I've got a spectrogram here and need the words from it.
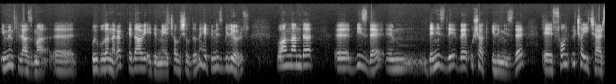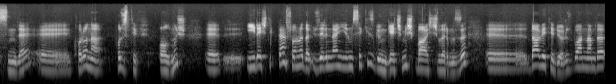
immün plazma e, uygulanarak tedavi edilmeye çalışıldığını hepimiz biliyoruz. Bu anlamda e, biz de e, Denizli ve Uşak ilimizde e, son 3 ay içerisinde e, korona pozitif olmuş e, iyileştikten sonra da üzerinden 28 gün geçmiş bağışçılarımızı e, davet ediyoruz. Bu anlamda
